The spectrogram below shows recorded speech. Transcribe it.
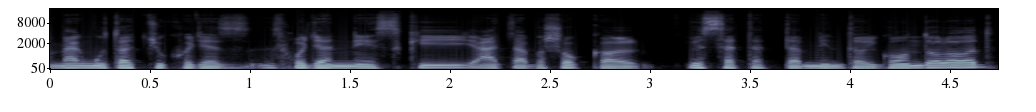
megmutatjuk, hogy ez hogyan néz ki, általában sokkal összetettebb, mint ahogy gondolod,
